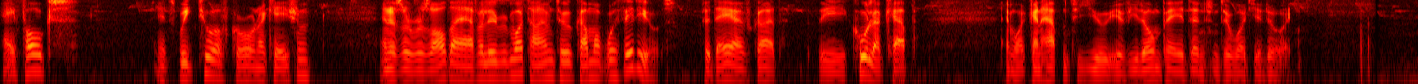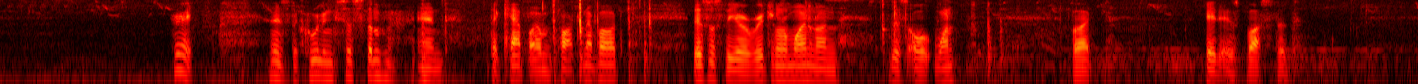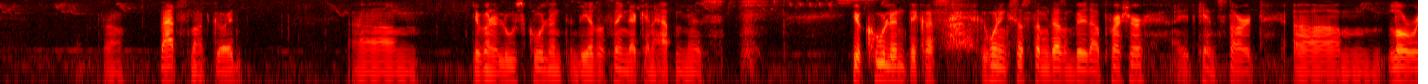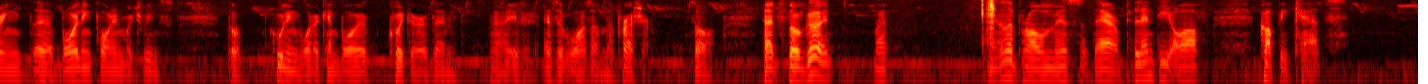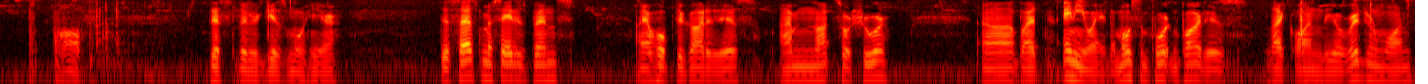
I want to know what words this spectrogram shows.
Hey folks, it's week two of Coronacation and as a result I have a little bit more time to come up with videos. Today I've got the cooler cap and what can happen to you if you don't pay attention to what you're doing. Alright, there's the cooling system and the cap I'm talking about. This is the original one on this old one, but it is busted. So that's not good. Um, you're going to lose coolant and the other thing that can happen is your coolant because the cooling system doesn't build up pressure it can start um, lowering the boiling point which means the cooling water can boil quicker than uh, if as it was under pressure so that's no good but another problem is there are plenty of copycats of this little gizmo here. This says Mercedes-Benz. I hope to God it is. I'm not so sure. Uh, but anyway, the most important part is, like on the original one,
